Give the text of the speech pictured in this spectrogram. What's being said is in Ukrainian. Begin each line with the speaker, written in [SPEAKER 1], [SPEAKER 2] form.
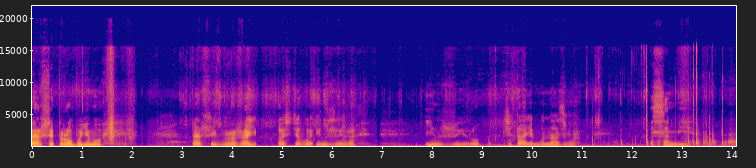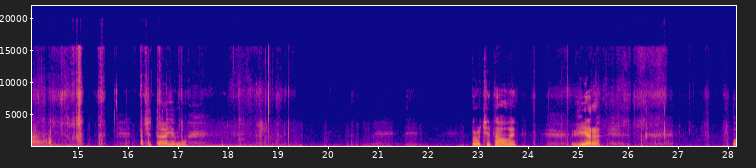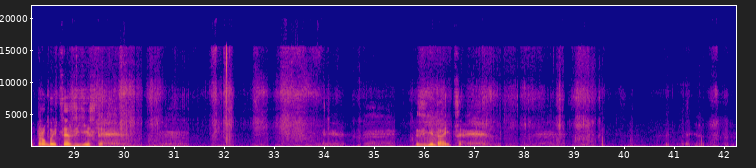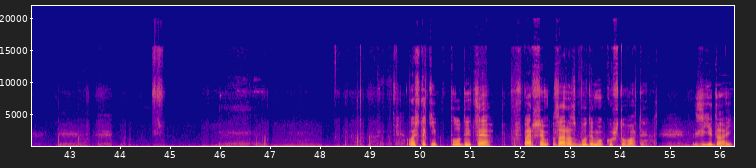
[SPEAKER 1] Вперше пробуємо. Перший врожай ось цього інжира. Інжиру. Читаємо назву самі. Читаємо. Прочитали. Віра. Попробуй це з'їсти. Це. Ось такі плоди. Це вперше зараз будемо куштувати. З'їдай.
